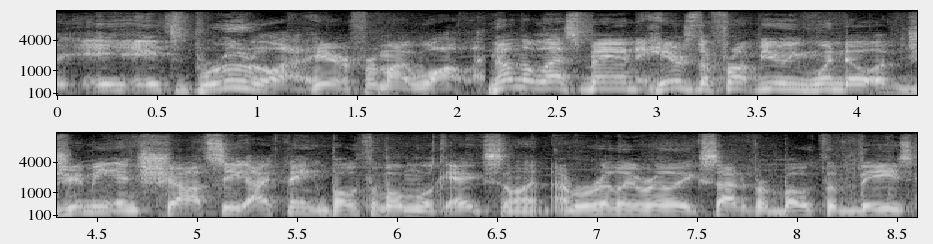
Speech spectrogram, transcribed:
it's brutal out here for my wallet. Nonetheless, man, here's the front viewing window of Jimmy and Shotzi. I think both of them look excellent. I'm really, really excited for both of these.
